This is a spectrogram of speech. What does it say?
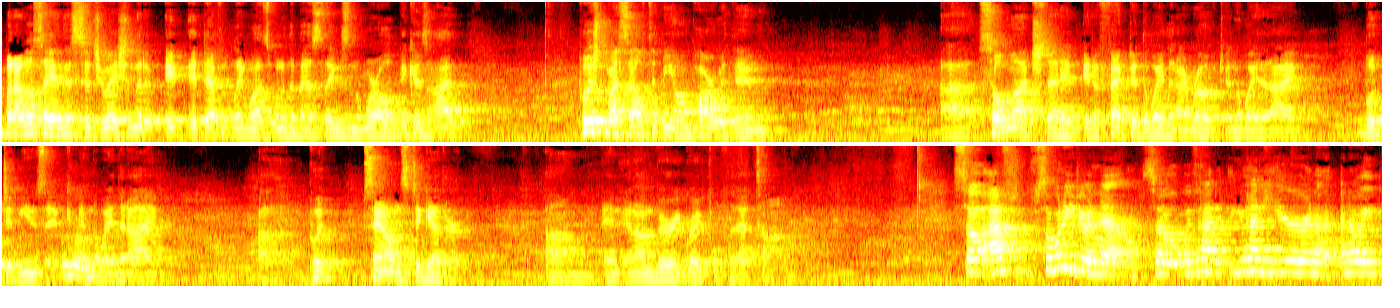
But I will say in this situation that it, it, it definitely was one of the best things in the world because I pushed myself to be on par with them uh, so much that it, it affected the way that I wrote and the way that I looked at music and the way that I uh, put sounds together. Um, and, and I'm very grateful for that time. So after, so what are you doing now? So we've had you had here, and I, I know you,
